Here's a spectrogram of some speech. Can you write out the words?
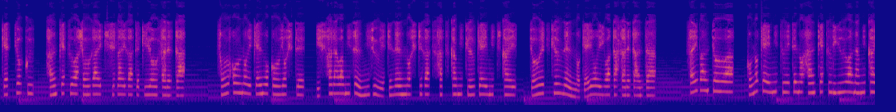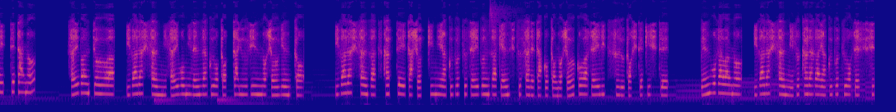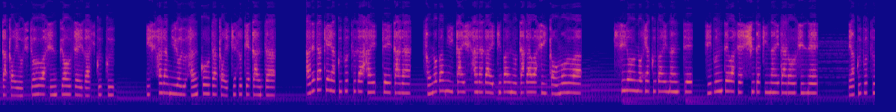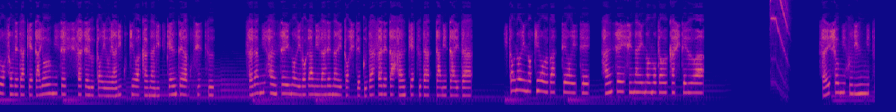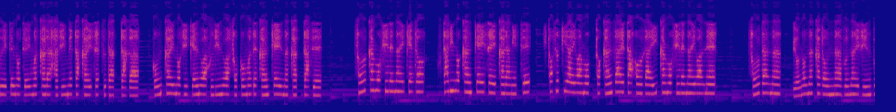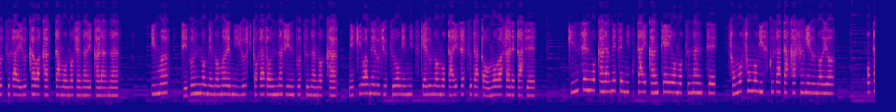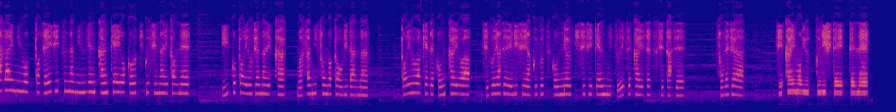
結局、判決は傷害致死罪が適用された。双方の意見を考慮して、石原は2021年の7月20日に休刑に近い、懲役9年の刑を言い渡されたんだ。裁判長は、この刑についての判決理由は何か言ってたの？裁判長は、五十嵐さんに最後に連絡を取った友人の証言と、五十嵐さんが使っていた食器に薬物成分が検出されたことの証拠は成立すると指摘して、弁護側の、五十嵐さん自らが薬物を摂取したという主張は信憑性が低く、石原による犯行だと位置づけたんだ。あれだけ薬物が入っていたら、その場にいた石原が一番疑わしいと思うわ。致死量の100倍なんて、自分では摂取できないだろうしね。薬物をそれだけ多量に摂取させるというやり口はかなり危険で悪質。さらに反省の色が見られないとして下された判決だったみたいだ。人の命を奪っておいて、反省しないのもどうかしてるわ。最初に不倫についてのテーマから始めた解説だったが、今回の事件は不倫はそこまで関係なかったぜ。そうかもしれないけど、二人の関係性から見て、人付き合いはもっと考えた方がいいかもしれないわね。そうだな、世の中どんな危ない人物がいるか分かったものじゃないからな。今、自分の目の前にいる人がどんな人物なのか、見極める術を身につけるのも大切だと思わされたぜ。金銭を絡めて肉体関係を持つなんて、そもそもリスクが高すぎるのよ。お互いにもっと誠実な人間関係を構築しないとね。いいこと言うじゃないか、まさにその通りだな。というわけで今回は、渋谷税理士薬物混入致死事件について解説したぜ。それじゃあ、次回もゆっくりしていってね。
